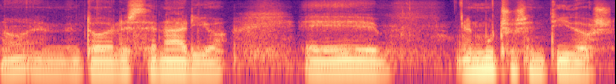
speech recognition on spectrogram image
¿no? en, todo el escenario, eh, en muchos sentidos.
